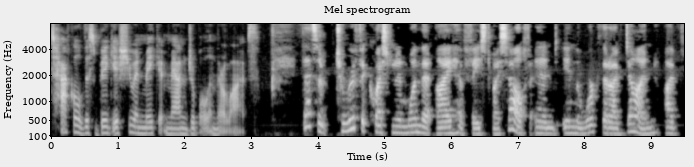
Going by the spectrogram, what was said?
tackle this big issue and make it manageable in their lives that's a terrific question and one that I have faced myself. And in the work that I've done, I've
